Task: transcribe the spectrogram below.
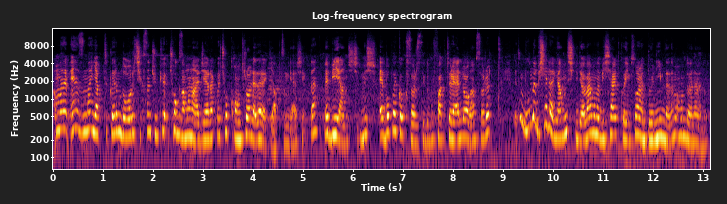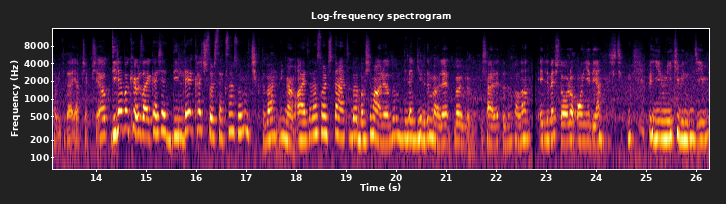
ama dedim en azından yaptıklarım doğru çıksın çünkü çok zaman harcayarak ve çok kontrol ederek yaptım gerçekten. Ve bir yanlış çıkmış. Ebo Pekok sorusuydu bu faktöriyelli olan soru. Dedim bunda bir şeyler yanlış gidiyor. Ben buna bir işaret koyayım sonra döneyim dedim ama dönemedim tabii ki de yapacak bir şey yok. Dile bakıyoruz arkadaşlar. Dilde kaç soru? 80 soru mu çıktı? Ben bilmiyorum. AYT'den sonra cidden artık böyle başım ağrıyordu. Dile girdim böyle böyle işaretledim falan. 55 doğru 17 yanlış çıkmış. Ve 22 birinciyim.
